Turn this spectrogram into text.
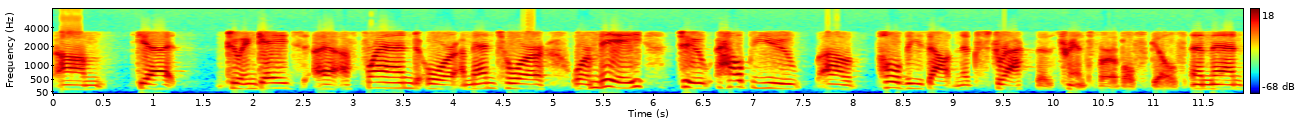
um, get to engage a, friend or a mentor or me to help you uh, pull these out and extract those transferable skills and then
